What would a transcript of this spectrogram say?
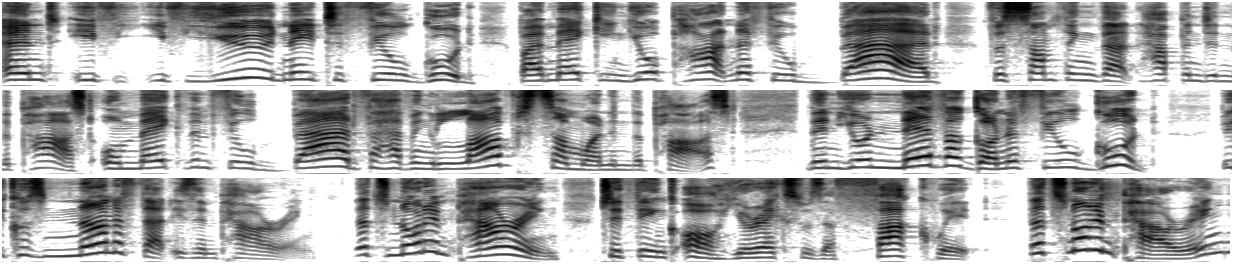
And if if you need to feel good by making your partner feel bad for something that happened in the past or make them feel bad for having loved someone in the past then you're never going to feel good because none of that is empowering. That's not empowering to think oh your ex was a fuckwit. That's not empowering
